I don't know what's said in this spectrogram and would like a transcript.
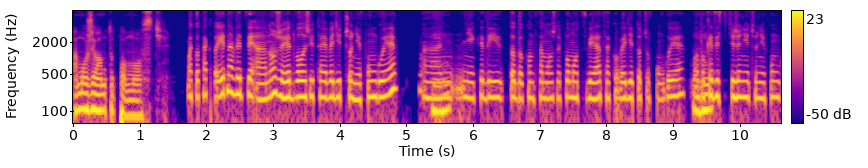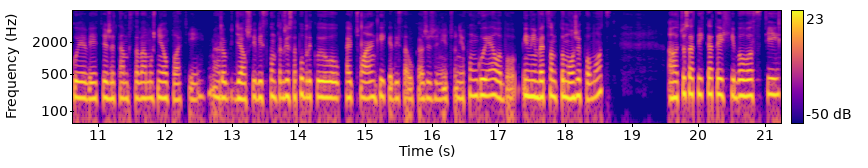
a môže vám to pomôcť. Ako takto, jedna vec je áno, že je dôležité vedieť, čo nefunguje, a mm. niekedy to dokonca môže pomôcť viac, ako vedieť to, čo funguje. Lebo mhm. keď zistíte, že niečo nefunguje, viete, že tam sa vám už neoplatí robiť ďalší výskum. Takže sa publikujú aj články, kedy sa ukáže, že niečo nefunguje, lebo iným vecom to môže pomôcť. Ale čo sa týka tej chybovosti,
